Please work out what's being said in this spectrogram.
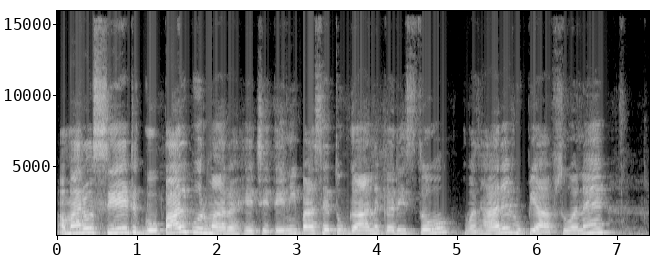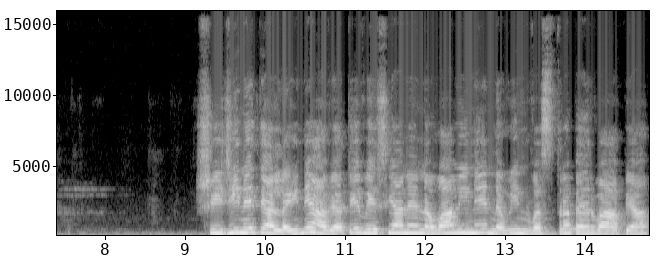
અમારો શેઠ ગોપાલપુરમાં રહે છે. તેની પાસે તું ગાન કરીશ તો વધારે રૂપિયા આપશું અને શ્રીજીને ત્યાં લઈને આવ્યા. તે વેશ્યાને નવાવીને નવીન વસ્ત્ર પહેરવા આપ્યા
